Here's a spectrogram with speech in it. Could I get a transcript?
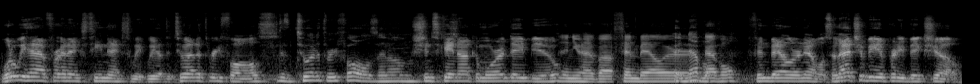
what do we have for NXT next week? We have the two out of three falls. there's two out of three falls, and um, Shinsuke Nakamura debut. Then you have uh, Finn Balor, And Neville. Neville. Finn Balor and Neville. So that should be a pretty big show.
